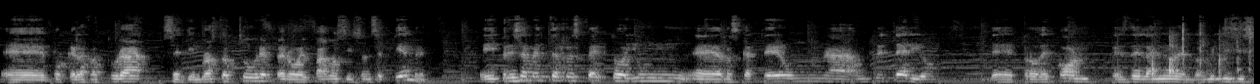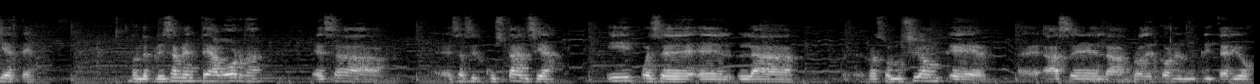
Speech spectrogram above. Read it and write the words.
eh, porque la factura se timbró hasta octubre, pero el pago se hizo en septiembre. Y precisamente al respecto hay un, eh, rescaté un criterio de Prodecon, que es del año del 2017, donde precisamente aborda esa, esa circunstancia y pues eh, la resolución que eh, hace la Prodecon en un criterio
